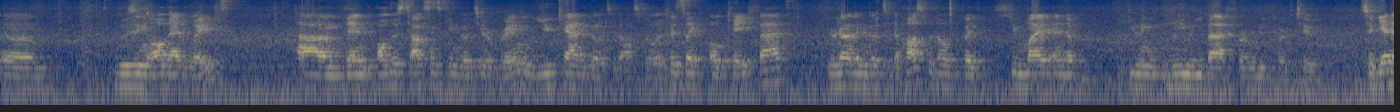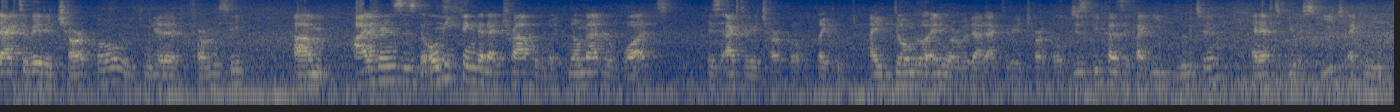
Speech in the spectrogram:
um, losing all that weight, um, then all those toxins can go to your brain and you can go to the hospital. If it's like okay fat, you're not gonna go to the hospital, but you might end up feeling really bad for a week or two. So get activated charcoal, you can get it at the pharmacy. Um, I, for instance, the only thing that I travel with, no matter what, is activated charcoal. Like, I don't go anywhere without activated charcoal. Just because if I eat gluten and I have to give a speech, I can eat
